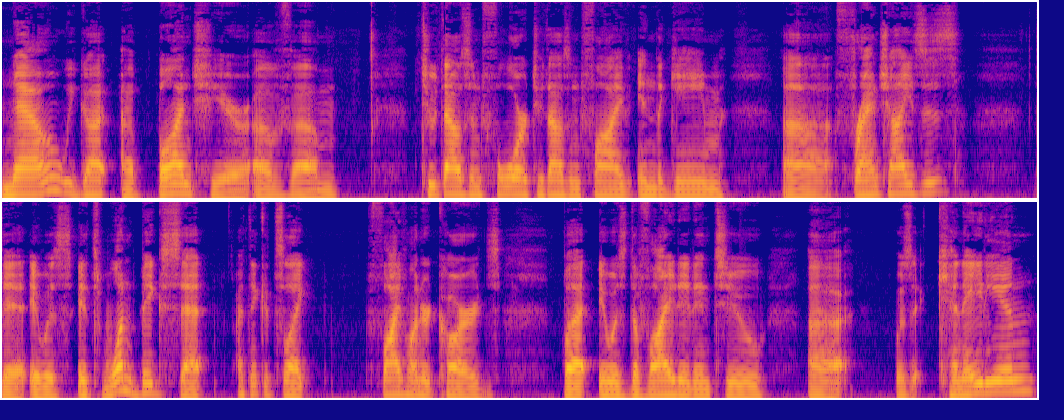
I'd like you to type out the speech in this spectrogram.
Now we got a bunch here of um, 2004, 2005 in the game uh, franchises. That it was, it's one big set. I think it's like 500 cards, but it was divided into, uh, was it Canadian,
